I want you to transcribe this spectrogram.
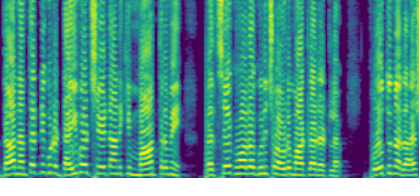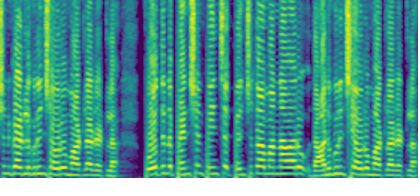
దాని అంతటిని కూడా డైవర్ట్ చేయడానికి మాత్రమే ప్రత్యేక హోదా గురించి ఎవరు మాట్లాడట్లా. పోతున్న రేషన్ కార్డుల గురించి ఎవరు మాట్లాడట్లా. పోతున్న పెన్షన్ పెంచ పెంచుతామన్నవారు దాని గురించి ఎవరు మాట్లాడట్లా.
